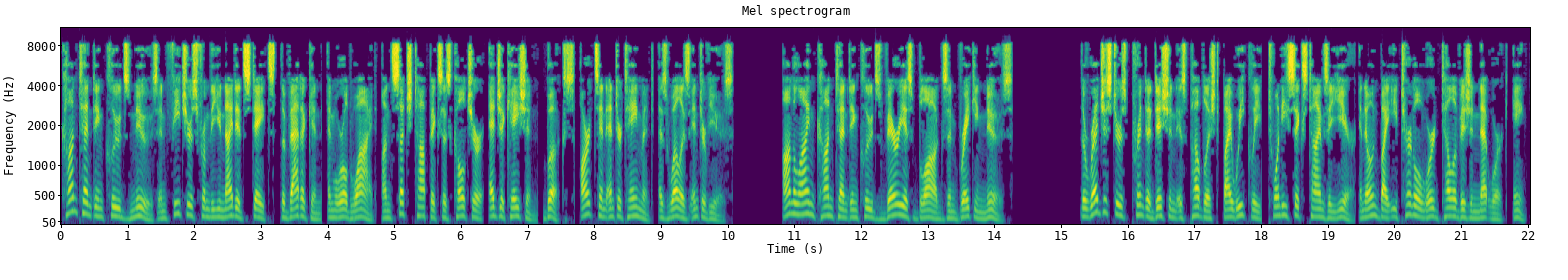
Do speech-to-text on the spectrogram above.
Content includes news and features from the United States, the Vatican, and worldwide, on such topics as culture, education, books, arts and entertainment, as well as interviews. Online content includes various blogs and breaking news. The Register's print edition is published biweekly, 26 times a year and owned by Eternal Word Television Network, Inc.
